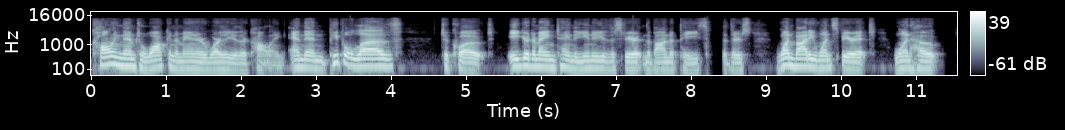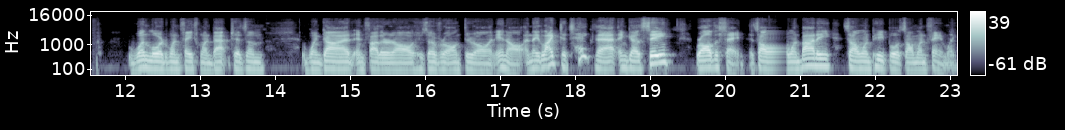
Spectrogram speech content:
calling them to walk in a manner worthy of their calling, and then people love to quote eager to maintain the unity of the spirit and the bond of peace that there's one body one spirit one hope one lord one faith one baptism one god and father in all who's over all and through all and in all. And they like to take that and go see we're all the same. It's all one body. It's all one people. It's all one family.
